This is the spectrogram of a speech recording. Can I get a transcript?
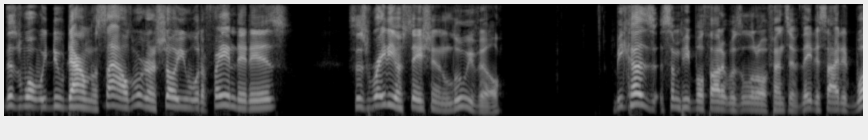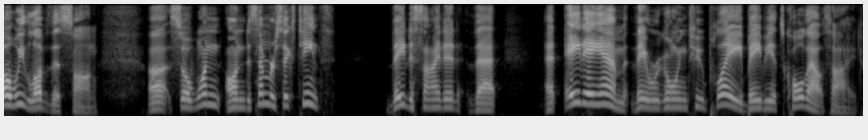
This is what we do down in the South. We're going to show you what offended is. So this radio station in Louisville, because some people thought it was a little offensive, they decided, well, we love this song. Uh, so one on December 16th, they decided that at 8 a.m., they were going to play Baby It's Cold Outside.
